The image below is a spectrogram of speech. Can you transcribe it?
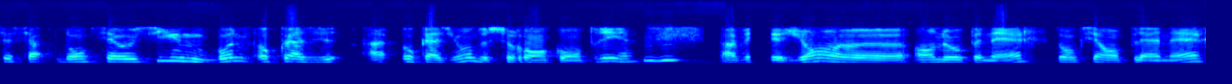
c'est ça. Donc, c'est aussi une bonne occasion, de se rencontrer hein, mhm. avec des gens euh, en open air. Donc, c'est en plein air,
